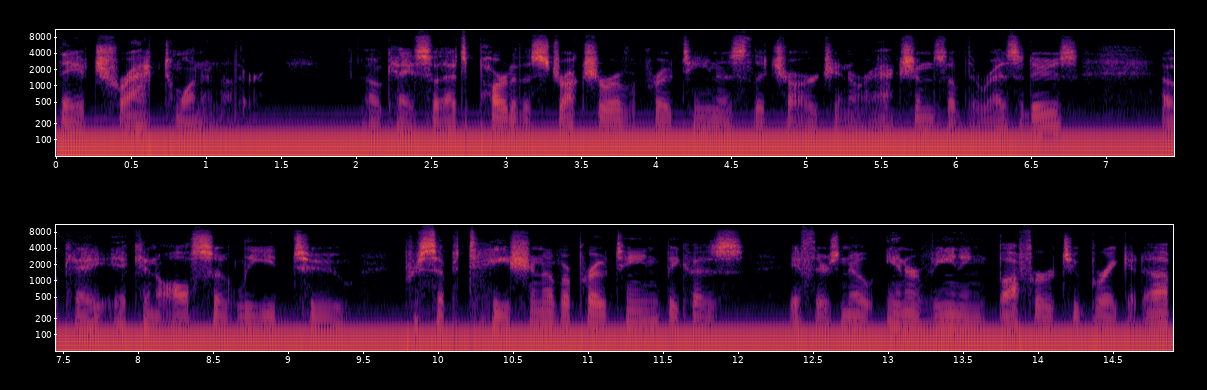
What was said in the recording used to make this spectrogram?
they attract one another. Okay so that's part of the structure of a protein is the charge interactions of the residues. Okay it can also lead to precipitation of a protein because if there's no intervening buffer to break it up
